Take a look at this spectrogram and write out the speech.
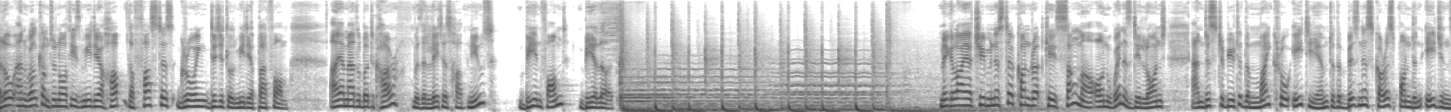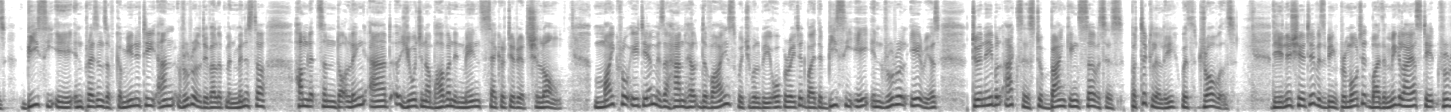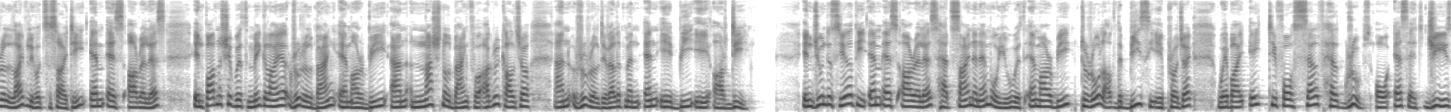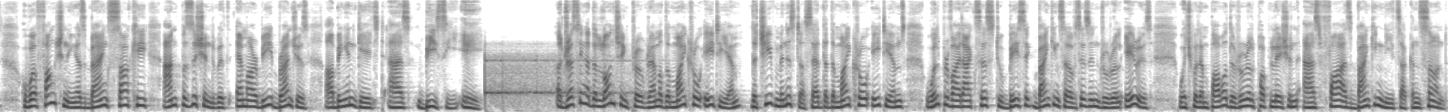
Hello and welcome to Northeast Media Hub, the fastest growing digital media platform. I am Adalbert Kar with the latest Hub news. Be informed, be alert. Meghalaya Chief Minister Conrad K. Sangma on Wednesday launched and distributed the Micro ATM to the Business Correspondent Agents BCA in presence of Community and Rural Development Minister Hamletson Dohling at Yojana Bhavan in Main Secretariat Shillong. Micro ATM is a handheld device which will be operated by the BCA in rural areas to enable access to banking services, particularly withdrawals. The initiative is being promoted by the Meghalaya State Rural Livelihood Society MSRLS in partnership with Meghalaya Rural Bank MRB and National Bank for Agriculture and Rural Development NABARD. In June this year, the MSRLS had signed an MOU with MRB to roll out the BCA project, whereby 84 self help groups, or SHGs, who were functioning as bank Sakhi and positioned with MRB branches, are being engaged as BCA. Addressing at the launching program of the Micro ATM, the Chief Minister said that the Micro ATMs will provide access to basic banking services in rural areas, which will empower the rural population as far as banking needs are concerned.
